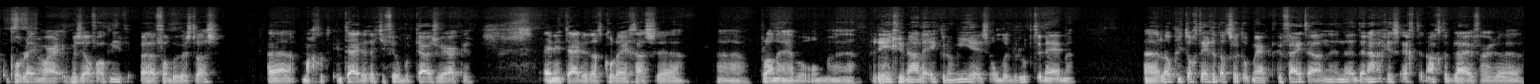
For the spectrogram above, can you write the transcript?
problemen waar ik mezelf ook niet van bewust was. maar goed, in tijden dat je veel moet thuiswerken en in tijden dat collega's plannen hebben om regionale economieën eens onder de loep te nemen, loop je toch tegen dat soort opmerkelijke feiten aan. En Den Haag is echt een achterblijver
